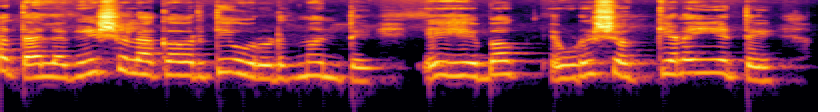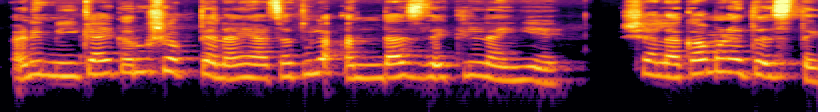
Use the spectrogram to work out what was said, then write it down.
आता लगेच शलाकावरती ओरडत म्हणते ए हे बघ एवढं शक्य नाही ते. आणि मी काय करू शकते ना? याचा तुला अंदाज देखील नाहीये. शलाका म्हणत असते?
